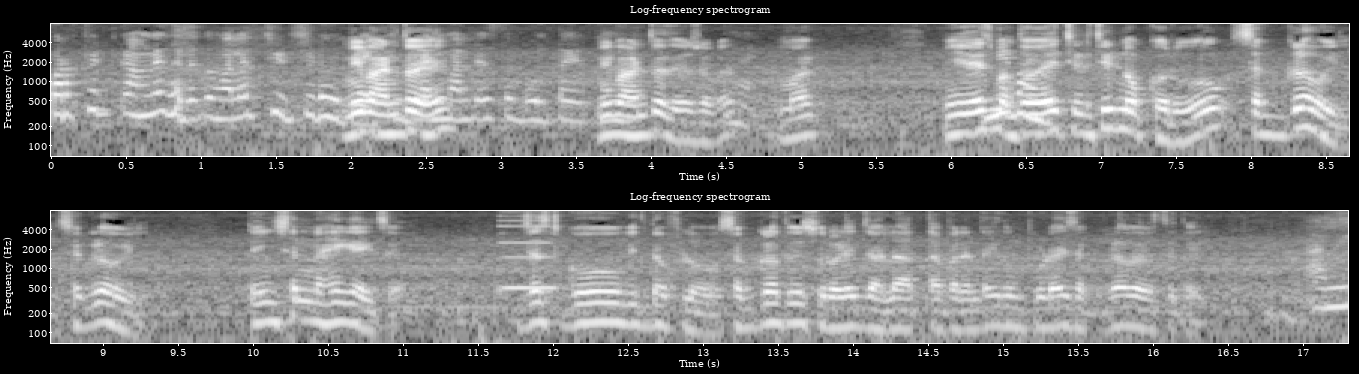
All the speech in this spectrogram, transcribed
परफेक्ट काम नाही झालं तर मला चिडचिड होते. मी भांडतोय? मला जास्त बोलता येत मी नाही. भांडतोय तुझ्यासोबत. मग? मी हेच म्हणतोय चिडचिड नको करू. सगळं होईल सगळं होईल. टेन्शन नाही घ्यायचं. Just go with the flow सगळं तुझं सुरळीत झालं आतापर्यंत इथून पुढे सगळं व्यवस्थित होईल. आणि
